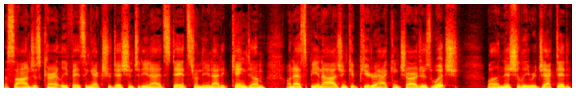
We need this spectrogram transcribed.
Assange is currently facing extradition to the United States from the United Kingdom on espionage and computer hacking charges, which, while initially rejected,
